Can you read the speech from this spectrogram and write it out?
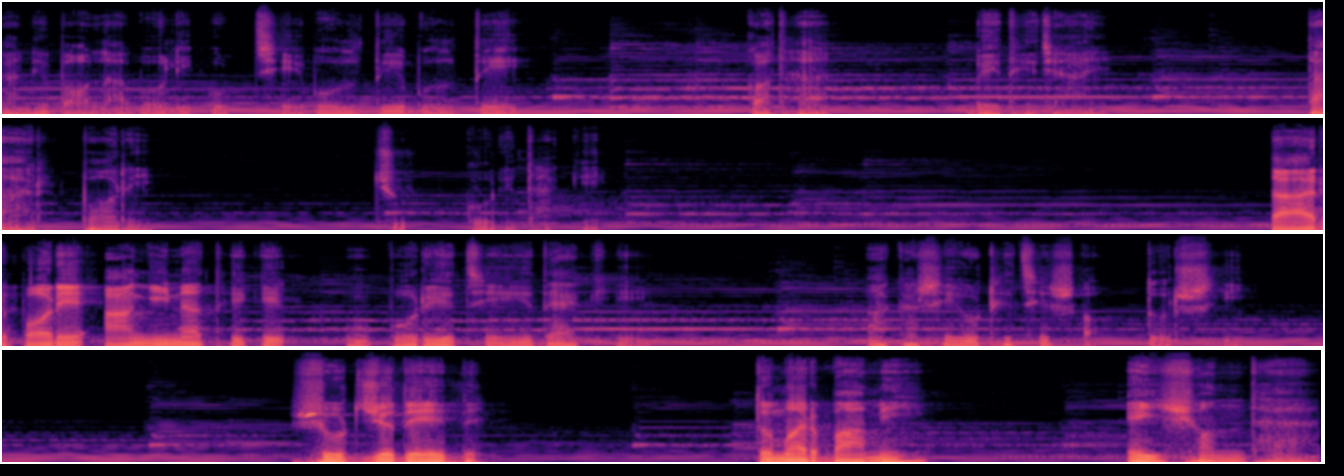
কানে বলা বলি করছে বলতে বলতে কথা বেঁধে যায়, তারপরে চুপ করে থাকে। তারপরে আঙিনা থেকে উপরে চেয়ে দেখে আকাশে উঠেছে সপ্তর্ষি। সূর্যদেব, তোমার বামে এই সন্ধ্যা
